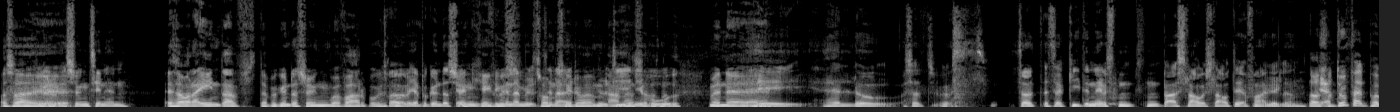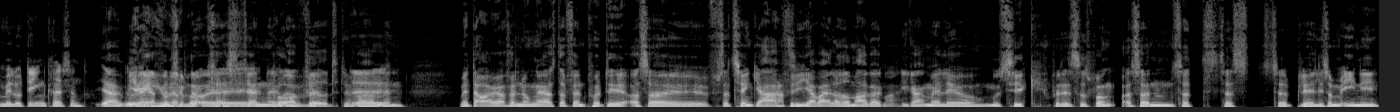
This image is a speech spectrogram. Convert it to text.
Og så, Vi øh, vil synge til hinanden. Ja, så var der en, der, der begyndte at synge, hvorfor har du bukser Så på? jeg begyndte at Jeg synge, kan ikke fik huske, den der, jeg tror den måske, der det var melodi i hovedet. Men øh, Hey, hallo. Og så, så altså, gik det næsten sådan bare slag i slag derfra i virkeligheden. Nå, så Ja. du fandt på melodien, Christian? Ja, Jeg kan ikke huske, om det var Christian øh, på eller omkvædet. det var, Øh, men, men der var i hvert fald nogle af os, der fandt på det, og så, øh, så tænkte jeg, fordi jeg var allerede meget godt i gang med at lave musik på det tidspunkt, og sådan, så, så, så blev jeg ligesom enig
